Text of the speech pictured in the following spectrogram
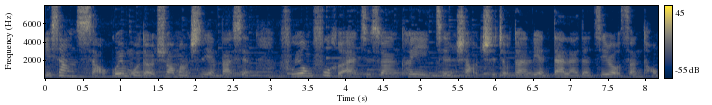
一项小规模的双盲试验发现，服用复合氨基酸可以减少持久锻炼带来的肌肉酸痛。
